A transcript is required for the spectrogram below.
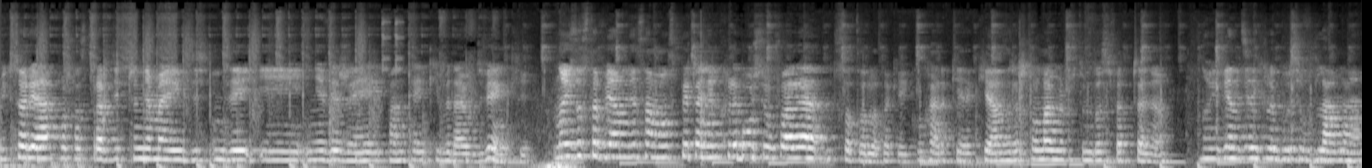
Wiktoria poszła sprawdzić, czy nie ma jej gdzieś indziej i nie wie, że jej pancake'i wydają dźwięki. No i zostawiła mnie samą z pieczeniem chlebusiów, ale co to dla takiej kucharki jak ja? Zresztą mam już w tym doświadczenia. No i więcej chlebusiów dla mnie.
